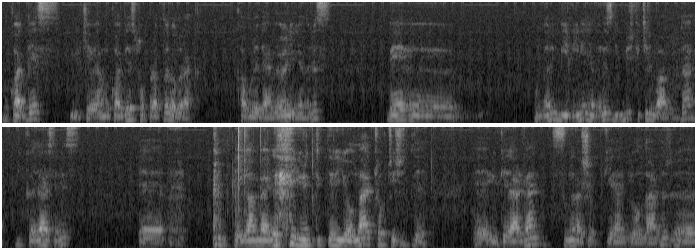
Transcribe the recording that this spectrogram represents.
mukaddes ülke veya mukaddes topraklar olarak kabul eder ve öyle inanırız. Ve e, bunların birliğine inanırız gibi bir fikir var burada. Dikkat ederseniz e, peygamberlerin yürüttükleri yollar çok çeşitli e, ülkelerden sınır aşıp gelen yollardır. E,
